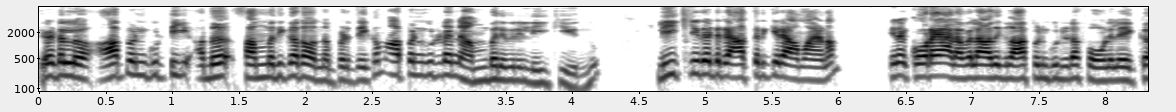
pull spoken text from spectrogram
കേട്ടല്ലോ ആ പെൺകുട്ടി അത് സമ്മതിക്കാതെ വന്നപ്പോഴത്തേക്കും ആ പെൺകുട്ടിയുടെ നമ്പർ ഇവർ ലീക്ക് ചെയ്യുന്നു. ലീക്ക് ചെയ്തിട്ട് രാത്രിക്ക് രാമായണം. ഇങ്ങനെ കുറെ അലവലാദികൾ ആ പെൺകുട്ടിയുടെ ഫോണിലേക്ക്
